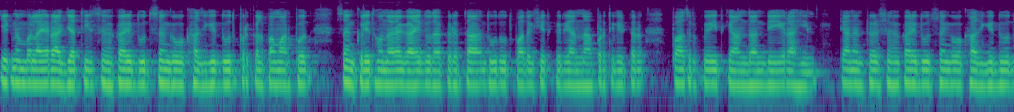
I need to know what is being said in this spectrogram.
एक नंबरला आहे राज्यातील सहकारी दूध संघ व खाजगी दूध प्रकल्पामार्फत संकलित होणाऱ्या गाय दुधाकरिता दूध उत्पादक शेतकरी यांना प्रति लिटर पाच रुपये इतके अनुदान देय राहील. त्यानंतर सहकारी दूध संघ व खाजगी दूध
